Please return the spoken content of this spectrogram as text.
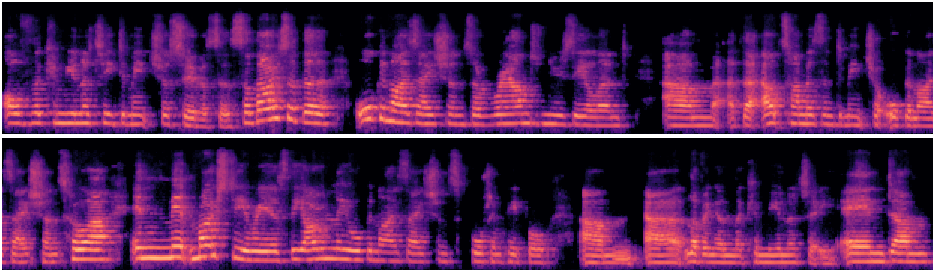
of the community dementia services. So those are the organisations around New Zealand um, the Alzheimer's and dementia organisations, who are in most areas the only organisation supporting people um, uh, living in the community. And um,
